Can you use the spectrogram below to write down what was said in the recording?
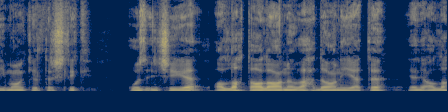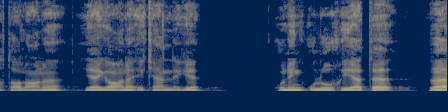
iymon keltirishlik o'z ichiga alloh taoloni vahdoniyati ya'ni alloh taoloni yagona ekanligi uning ulug'iyati va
